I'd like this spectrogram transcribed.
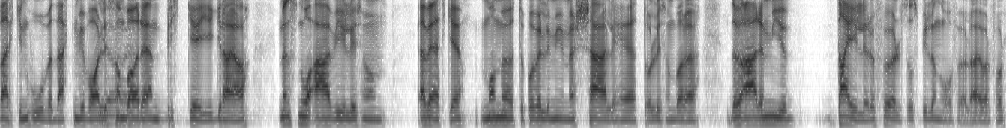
verken hoveddekten, vi var liksom bare en brikke i greia. Mens nå er vi liksom Jeg vet ikke. Man møter på veldig mye mer kjærlighet og liksom bare Det er en mye deiligere følelse å spille nå, føler jeg i hvert fall.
